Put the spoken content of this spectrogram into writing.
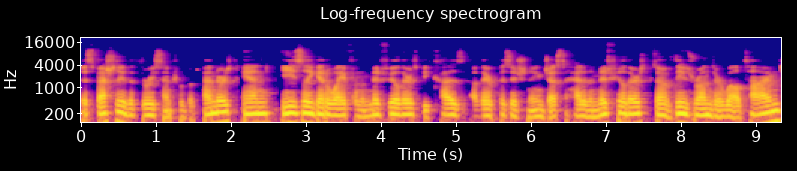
especially the three central defenders, and easily get away from the midfielders because of their positioning just ahead of the midfielders. So if these runs are well timed,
